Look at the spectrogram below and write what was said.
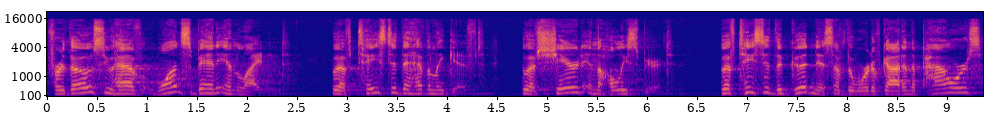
for those who have once been enlightened, who have tasted the heavenly gift, who have shared in the Holy Spirit, who have tasted the goodness of the Word of God and the powers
